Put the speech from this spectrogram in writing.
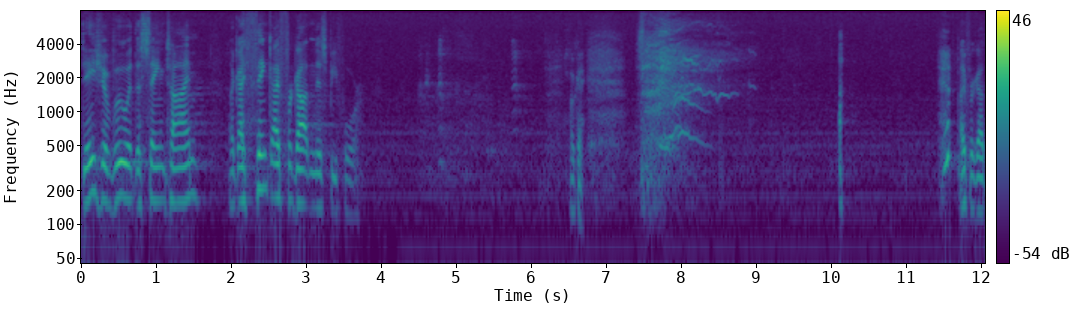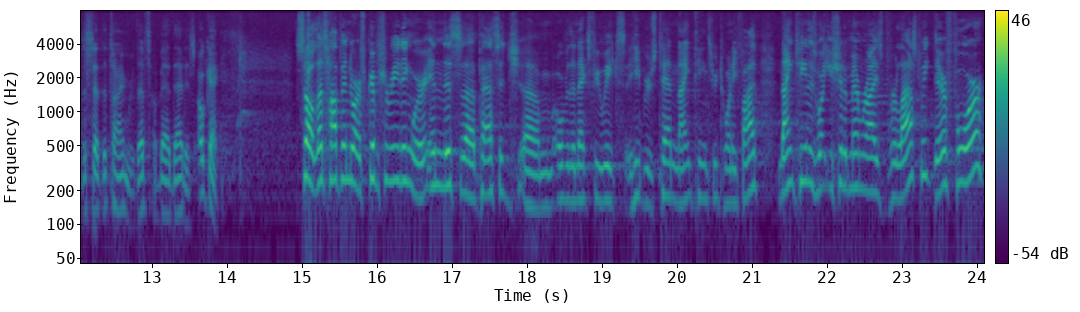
deja vu at the same time. Like I think I've forgotten this before. Okay. I forgot to set the timer. That's how bad that is. Okay. So let's hop into our scripture reading. We're in this uh, passage um, over the next few weeks, Hebrews 10, 19 through 25. 19 is what you should have memorized for last week. Therefore,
